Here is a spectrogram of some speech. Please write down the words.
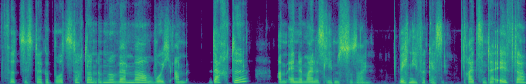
40. Geburtstag dann im November, wo ich am, dachte, am Ende meines Lebens zu sein. Will ich nie vergessen. 13.11.,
